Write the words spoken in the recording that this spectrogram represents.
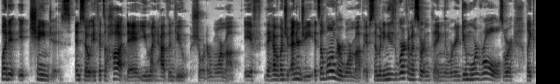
but it, it changes. And so if it's a hot day, you might have them do shorter warm up. If they have a bunch of energy, it's a longer warm up. If somebody needs to work on a certain thing, then we're going to do more rolls or like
